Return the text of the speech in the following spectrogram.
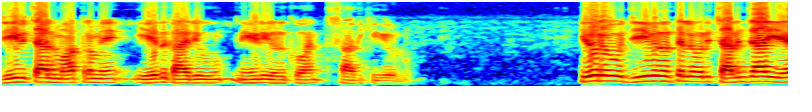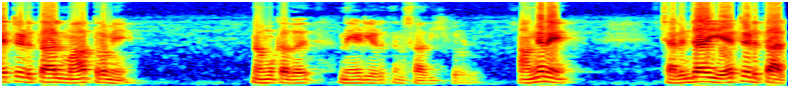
ജീവിച്ചാൽ മാത്രമേ ഏത് കാര്യവും നേടിയെടുക്കുവാൻ സാധിക്കുകയുള്ളൂ. ഇതൊരു ജീവിതത്തിൽ ഒരു ചലഞ്ചായി ഏറ്റെടുത്താൽ മാത്രമേ നമുക്കത് നേടിയെടുക്കാൻ സാധിക്കുകയുള്ളൂ. അങ്ങനെ ചലഞ്ചായി ഏറ്റെടുത്താൽ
